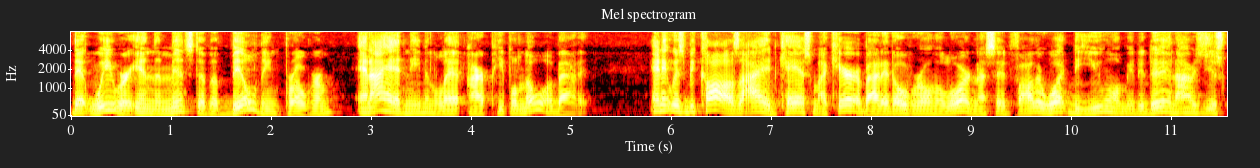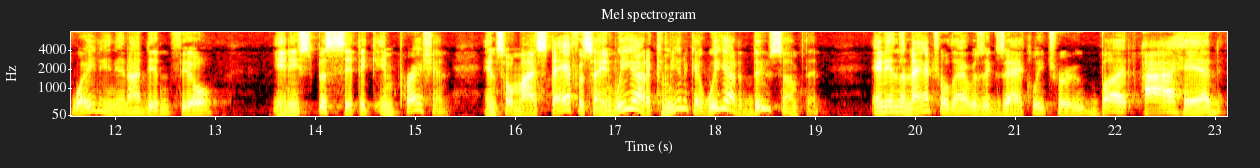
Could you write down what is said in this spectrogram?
that we were in the midst of a building program and I hadn't even let our people know about it. And it was because I had cast my care about it over on the Lord and I said, Father, what do you want me to do? And I was just waiting and I didn't feel any specific impression. And so my staff was saying, we got to communicate. We got to do something. And in the natural, that was exactly true. But I had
